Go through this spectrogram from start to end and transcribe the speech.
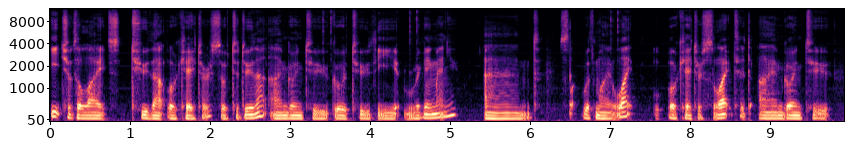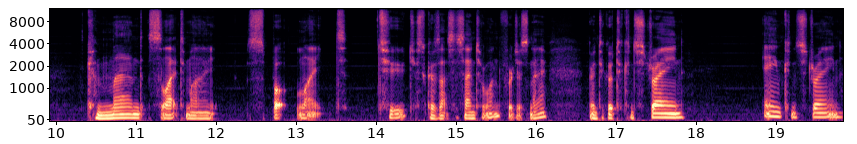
each of the lights to that locator. So to do that, I'm going to go to the rigging menu and with my light locator selected, I am going to command select my spotlight 2 just because that's the center one for just now. I'm going to go to constrain, aim constrain,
